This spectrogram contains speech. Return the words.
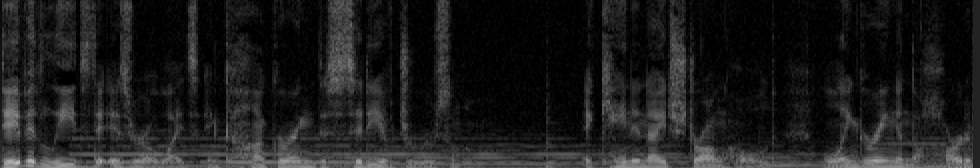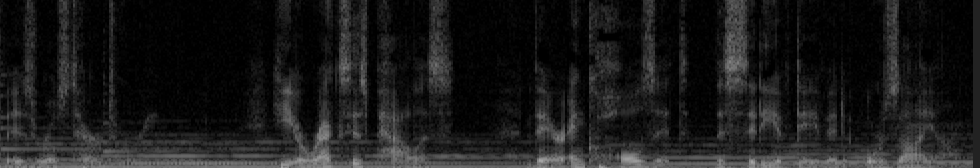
David leads the Israelites in conquering the city of Jerusalem, a Canaanite stronghold lingering in the heart of Israel's territory. He erects his palace there and calls it the City of David or Zion.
